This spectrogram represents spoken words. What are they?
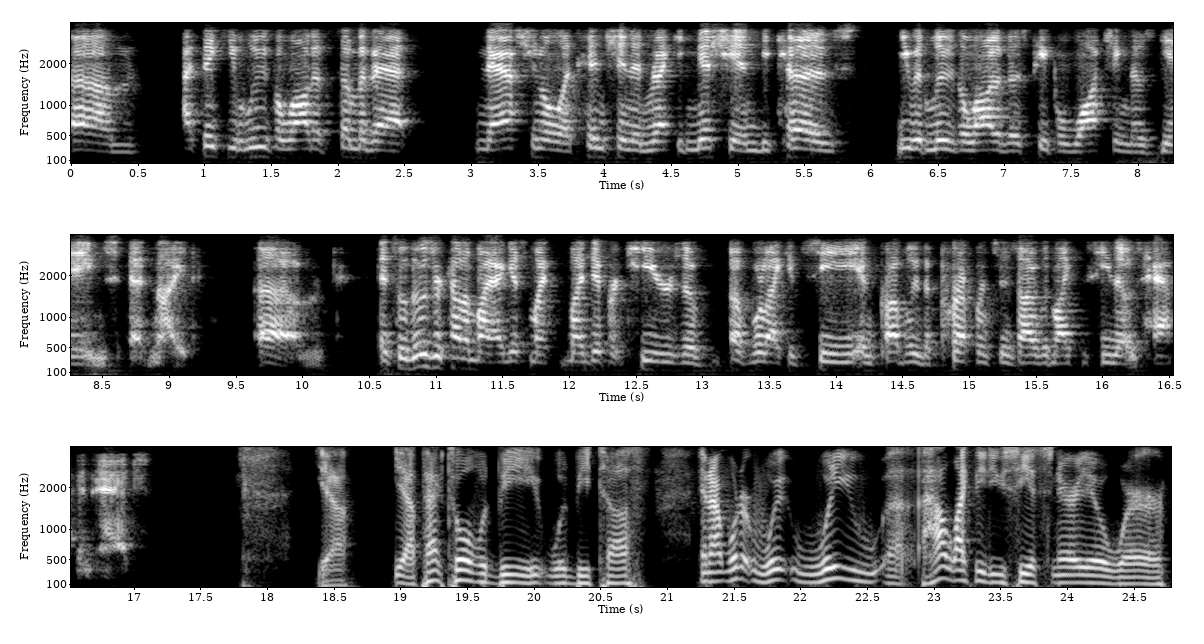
um, I think you lose a lot of some of that national attention and recognition because you would lose a lot of those people watching those games at night. Um, and so those are kind of my, I guess, my, my different tiers of, of what I could see and probably the preferences I would like to see those happen at. Yeah. Yeah. Pac 12 would be, would be tough. And I wonder, what, what do you, uh, how likely do you see a scenario where,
